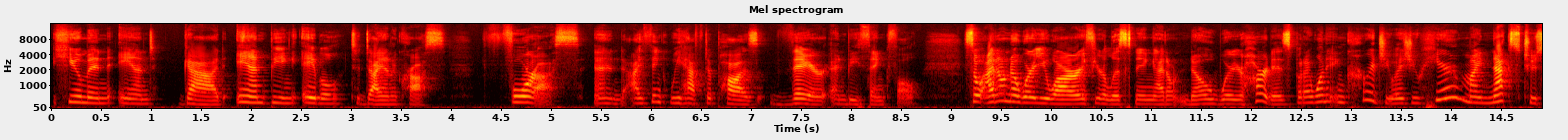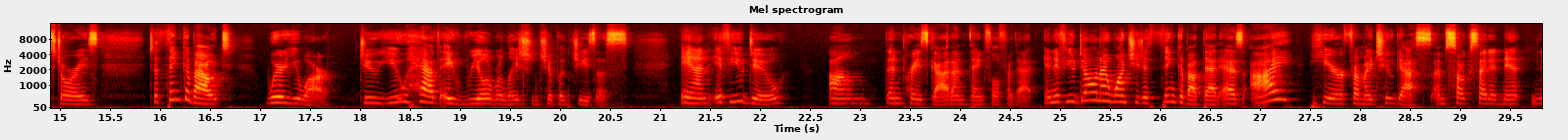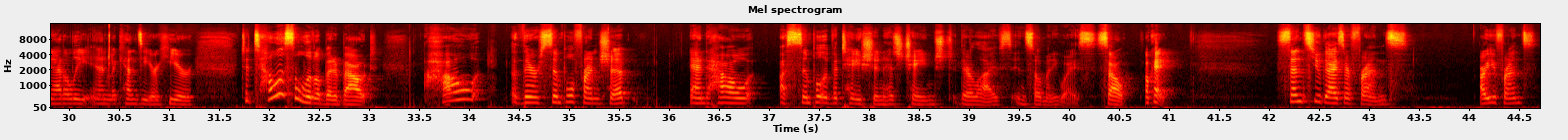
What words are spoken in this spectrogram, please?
human and God, and being able to die on a cross for us. And I think we have to pause there and be thankful. So I don't know where you are if you're listening. I don't know where your heart is, but I want to encourage you as you hear my next two stories to think about where you are. Do you have a real relationship with Jesus? And if you do, um, then praise God. I'm thankful for that. And if you don't, I want you to think about that as I hear from my two guests. I'm so excited Nat- Natalie and Mackenzie are here to tell us a little bit about how their simple friendship and how a simple invitation has changed their lives in so many ways. So, okay. Since you guys are friends, are you friends?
